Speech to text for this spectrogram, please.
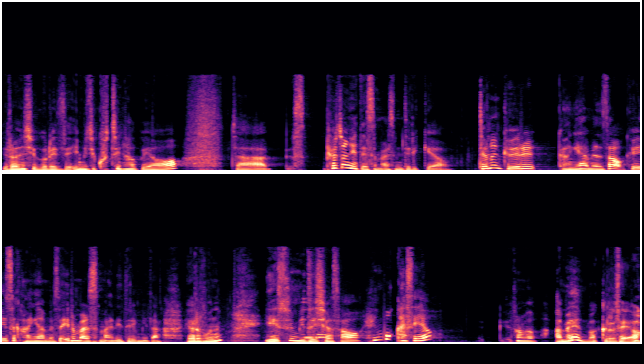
이런 식으로 이제 이미지 코칭하고요. 자 표정에 대해서 말씀드릴게요. 저는 교회를 강의하면서 교회에서 강의하면서 이런 말씀 많이 드립니다. 여러분 예수 믿으셔서 행복하세요? 그러면 아멘 막 그러세요.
